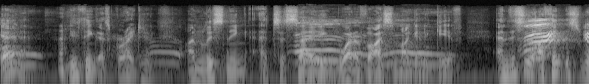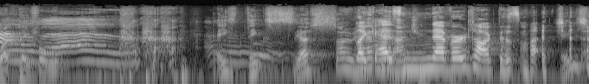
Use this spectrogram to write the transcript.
yeah, you think that's great. Too. I'm listening uh, to say, what advice am I going to give? And this is, I think, this is what people. he thinks you're so Like happy, has never talked this much. He's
